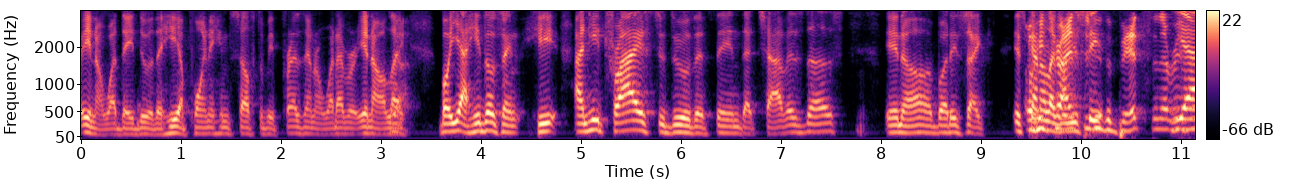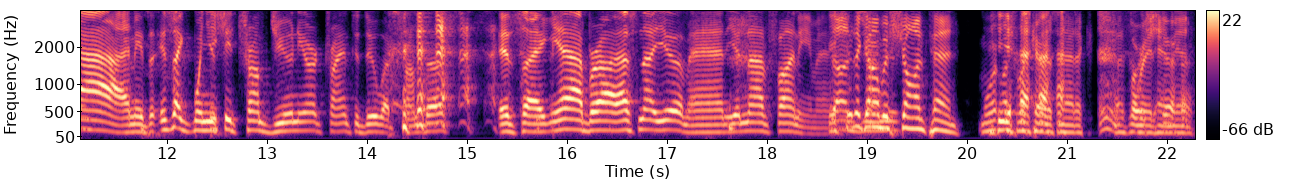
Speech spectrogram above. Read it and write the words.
you know what they do that he appointed himself to be president or whatever you know like Yeah. but yeah he doesn't he and he tries to do the thing that Chavez does you know but it's like it's Oh, kind he of like when you tries to see do the bits and everything. yeah and it, it's like when you see Trump Jr. trying to do what Trump does it's like yeah bro that's not you man you're not funny man They Don should have gone with Sean Penn. More, much more charismatic as a right hand sure. man.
